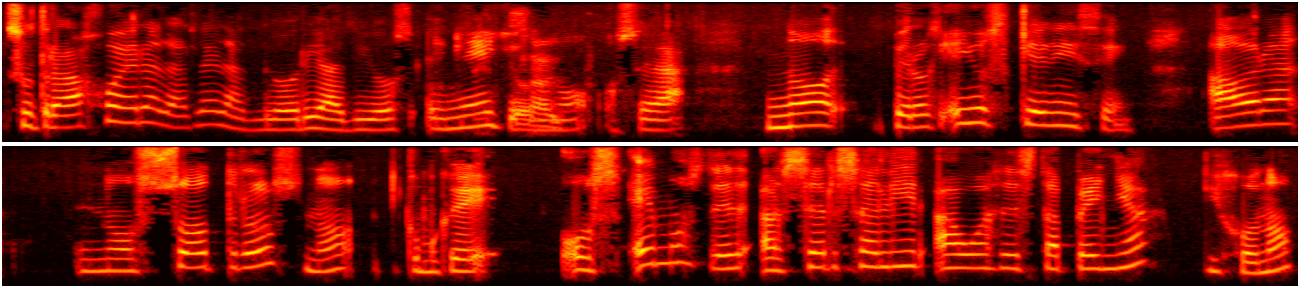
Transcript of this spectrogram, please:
Su trabajo era darle la gloria a Dios en ellos, ¿no? O sea, no, pero ellos qué dicen? Ahora nosotros, ¿no? Como que os hemos de hacer salir aguas de esta peña, dijo, ¿no?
